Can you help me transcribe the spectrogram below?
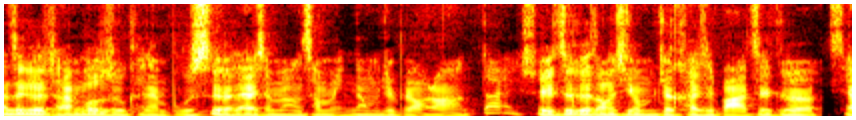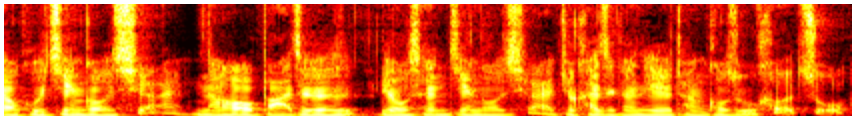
那这个团购主可能不适合带什么样的商品，那我们就不要让他带。所以这个东西我们就开始把这个资料库建构起来，然后把这个流程建构起来，就开始跟这些团购主合作。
